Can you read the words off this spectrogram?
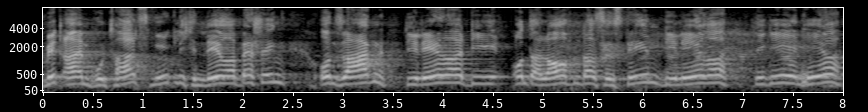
mit einem brutalstmöglichen Lehrerbashing und sagen, die Lehrer die unterlaufen das System, die Lehrer die gehen her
